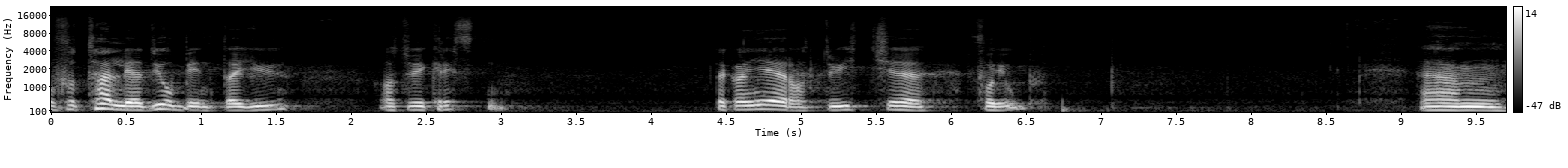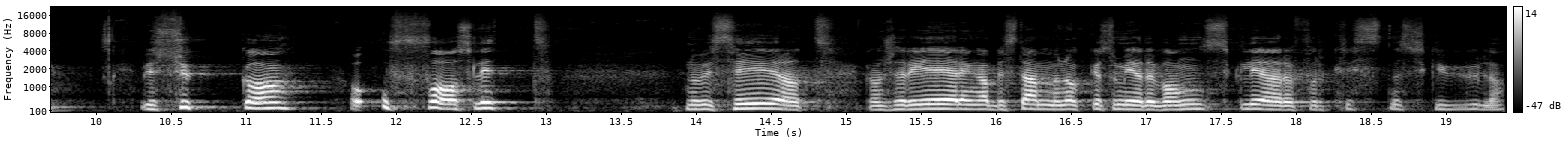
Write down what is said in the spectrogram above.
å fortelle i et jobbintervju at du er kristen. Det kan gjøre at du ikke får jobb. Um, vi sukker og offer oss litt når vi ser at kanskje regjeringa bestemmer noe som gjør det vanskeligere for kristne skoler.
